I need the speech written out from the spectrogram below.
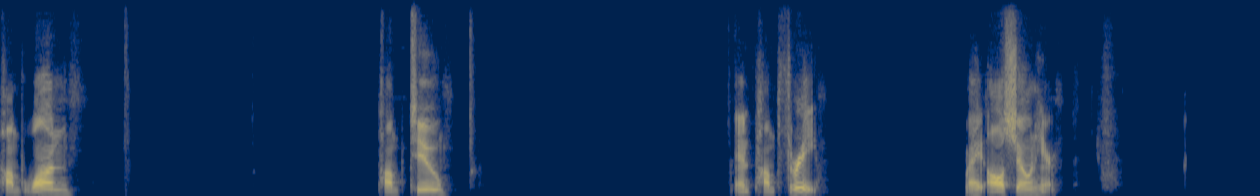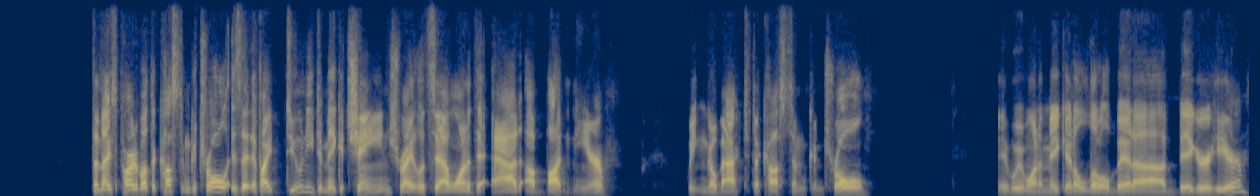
pump one, pump two, and pump three, right? All shown here. The nice part about the custom control is that if I do need to make a change, right? Let's say I wanted to add a button here, we can go back to the custom control. Maybe we want to make it a little bit uh, bigger here.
